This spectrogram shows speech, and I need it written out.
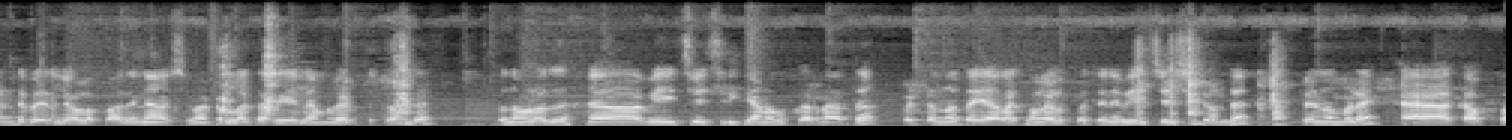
രണ്ട് പേരല്ലേ ഉള്ളൂ. അപ്പോൾ അതിനാവശ്യമായിട്ടുള്ള കറിയൽ നമ്മൾ എടുത്തിട്ടുണ്ട്. അപ്പോൾ നമ്മളത് വേവിച്ച് വെച്ചിരിക്കുകയാണ് കുക്കറിനകത്ത്. പെട്ടെന്ന് തയ്യാറാക്കാനുള്ള എളുപ്പത്തിന് വേവിച്ച് വെച്ചിട്ടുണ്ട്. പിന്നെ നമ്മുടെ കപ്പ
